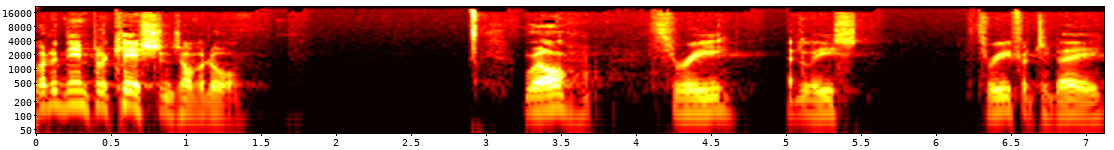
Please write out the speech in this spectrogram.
What are the implications of it all? Well, three at least, three for today.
